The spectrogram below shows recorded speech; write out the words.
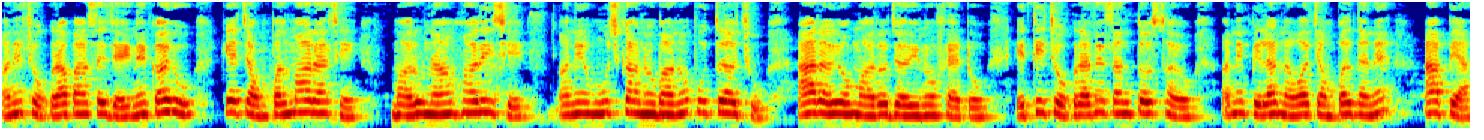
અને છોકરા પાસે જઈને કહ્યું કે, ચંપલ મારા છે. મારું નામ હરિ છે અને હું જ કાનોબાનો પુત્ર છું. આ રહ્યો મારો જરીનો ફેટો. એથી છોકરાને સંતોષ થયો અને પેલા નવા ચંપલ તેને આપ્યા.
